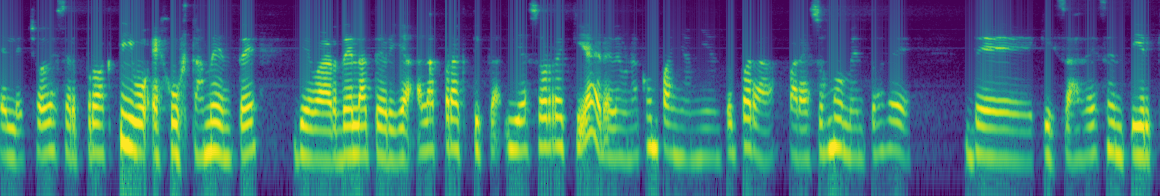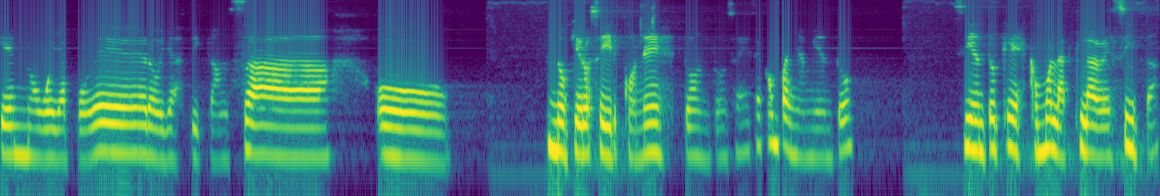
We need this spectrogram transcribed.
el, hecho de ser proactivo es justamente llevar de la teoría a la práctica y eso requiere de un acompañamiento para, para esos momentos de, de quizás de sentir que no voy a poder o ya estoy cansada o no quiero seguir con esto. Entonces ese acompañamiento siento que es como la clavecita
